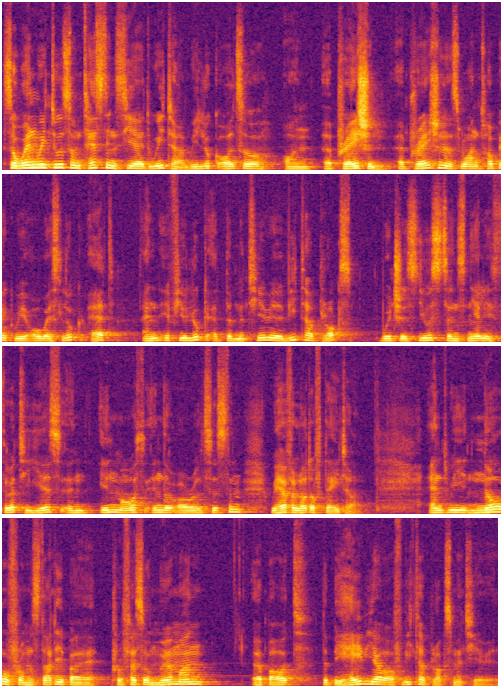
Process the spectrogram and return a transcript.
So when we do some testings here at Vita, we look also on abrasion. Abrasion is one topic we always look at. And if you look at the material Vitablocs, which is used since nearly 30 years in in-mouth, in the oral system, we have a lot of data. And we know from a study by Professor Mörmann about the behavior of Vitablocs material.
